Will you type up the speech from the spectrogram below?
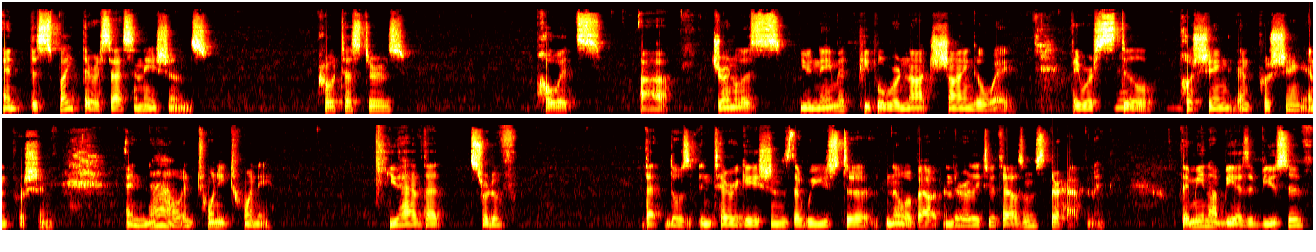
And despite their assassinations, protesters, poets, uh, journalists, you name it, people were not shying away. They were still pushing and pushing and pushing. And now in 2020, you have that sort of that those interrogations that we used to know about in the early 2000s they're happening they may not be as abusive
